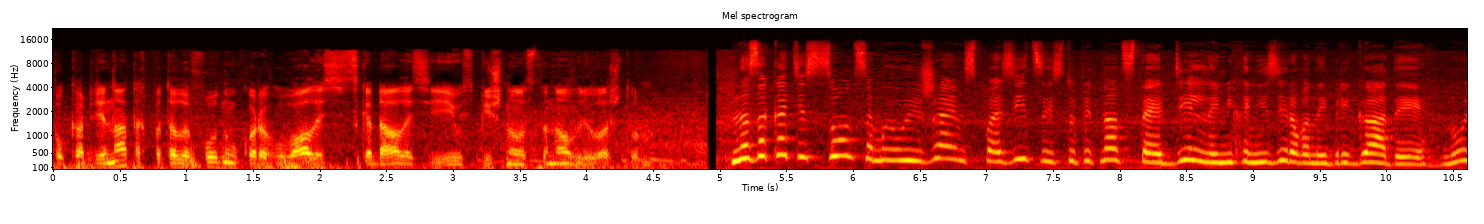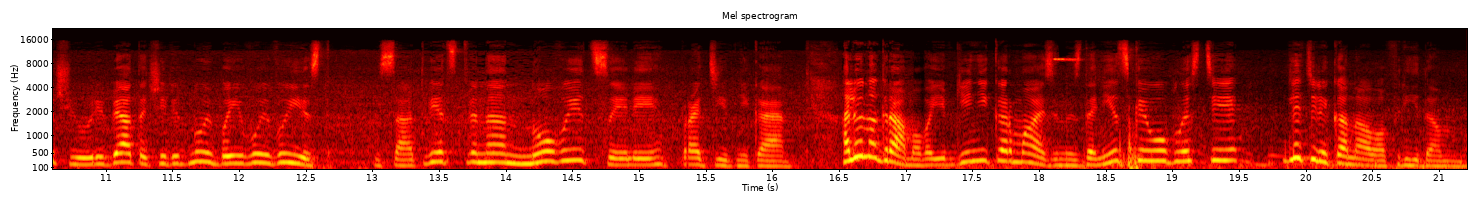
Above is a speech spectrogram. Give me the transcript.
по координатах по телефону коригувались, скидались і успішно встановлювали штурм. На закате солнца мы уезжаем с позиции 115-й отдельной механизированной бригады. Ночью у ребят очередной боевой выезд. И, соответственно, новые цели противника. Алена Грамова, Евгений Кармазин из Донецкой области для телеканала «Фридом».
